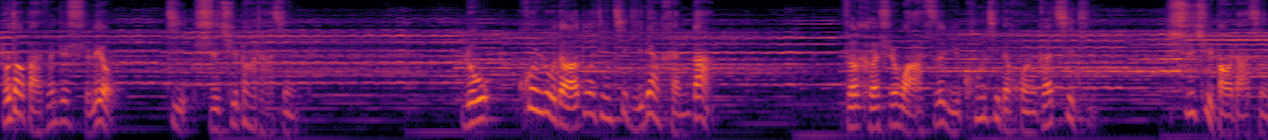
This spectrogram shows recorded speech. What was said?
不到百分之十六即失去爆炸性。如混入的惰性气体量很大，则可使瓦斯与空气的混合气体。失去爆炸性。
